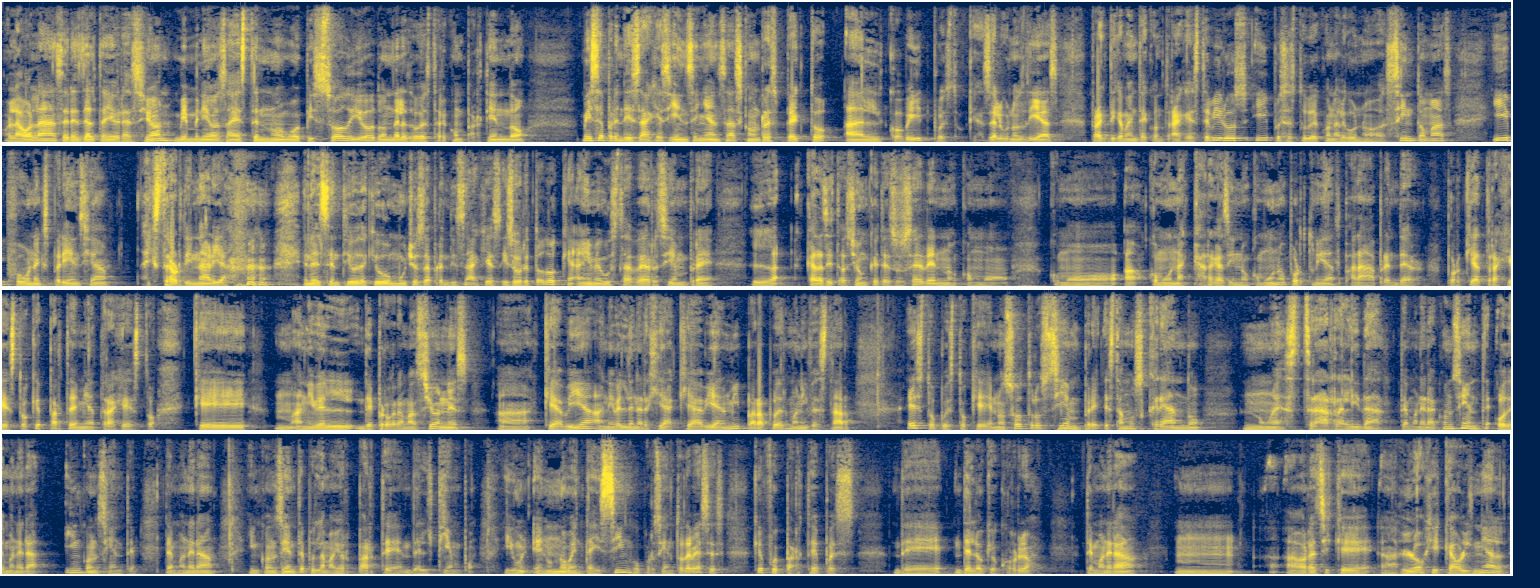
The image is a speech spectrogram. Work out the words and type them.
Hola, hola, seres de alta vibración, bienvenidos a este nuevo episodio donde les voy a estar compartiendo mis aprendizajes y enseñanzas con respecto al COVID, puesto que hace algunos días prácticamente contraje este virus y pues estuve con algunos síntomas y fue una experiencia extraordinaria en el sentido de que hubo muchos aprendizajes y sobre todo que a mí me gusta ver siempre cada situación que te sucede no como, como, ah, como una carga, sino como una oportunidad para aprender. ¿Por qué atraje esto? ¿Qué parte de mí atraje esto? ¿Qué mm, a nivel de programaciones ah, que había, a nivel de energía que había en mí para poder manifestar esto? Puesto que nosotros siempre estamos creando nuestra realidad de manera consciente o de manera inconsciente. De manera inconsciente, pues la mayor parte del tiempo. Y en un 95% de veces, que fue parte, pues, de, lo que ocurrió. De manera, mm, ahora sí que ah, lógica o lineal,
